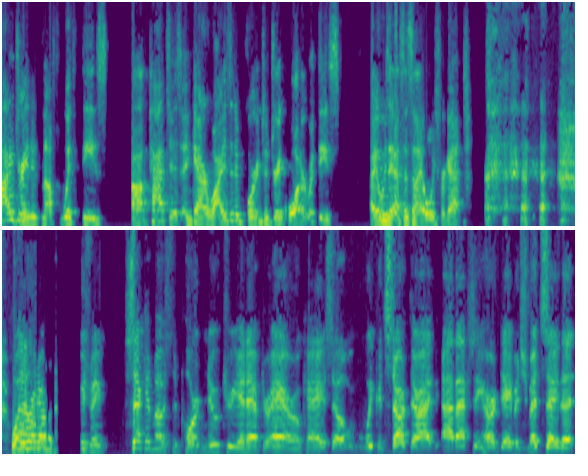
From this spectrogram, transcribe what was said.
hydrated enough with these uh, patches. And Gary, why is it important to drink water with these? I always ask this and i always forget. Well excuse me second most important nutrient after air. Okay, so we could start there. I, have actually heard David Schmidt say that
